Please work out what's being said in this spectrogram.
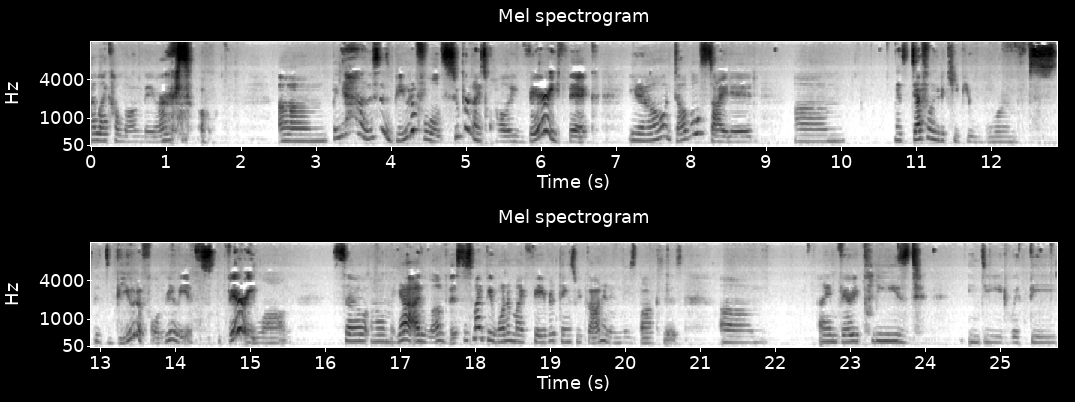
I like how long they are, so. Um, but yeah, this is beautiful. It's super nice quality, very thick, you know, double-sided. Um, it's definitely going to keep you warm. It's, beautiful, really. It's very long. So, um, yeah, I love this. This might be one of my favorite things we've gotten in these boxes. Um, I am very pleased indeed with the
